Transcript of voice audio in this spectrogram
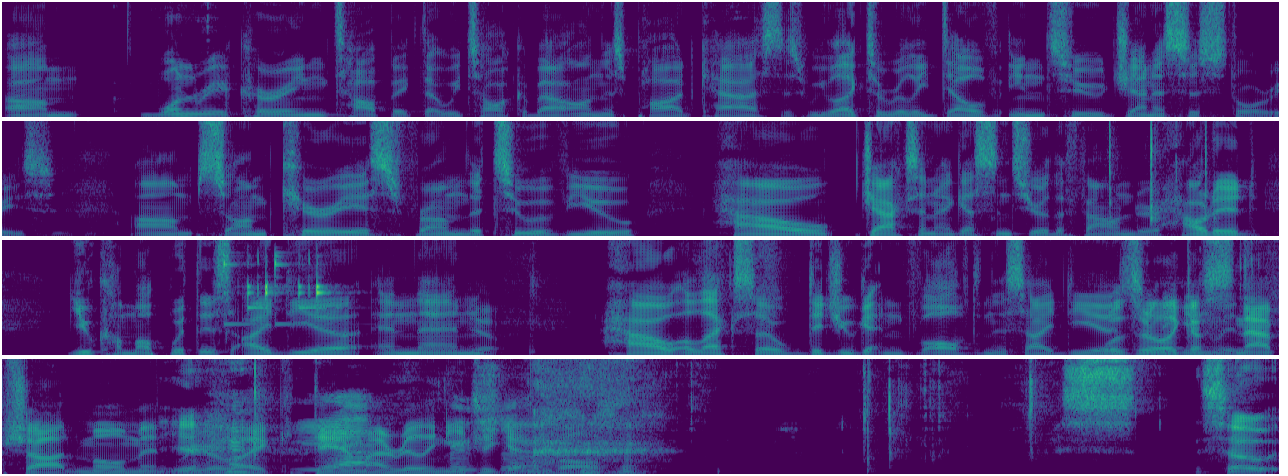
um, one recurring topic that we talk about on this podcast is we like to really delve into Genesis stories. Mm-hmm. Um, so I'm curious from the two of you, how Jackson, I guess since you're the founder, how did you come up with this idea, and then yep. How Alexa did you get involved in this idea? Was there like a with? snapshot moment yeah. where you're like, "Damn, yeah, I really need to sure. get involved"? so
